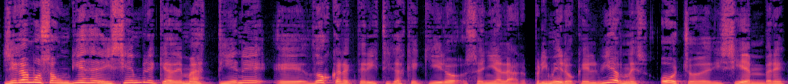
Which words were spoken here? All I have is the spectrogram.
Llegamos a un 10 de diciembre que además tiene eh, dos características que quiero señalar. Primero, que el viernes 8 de diciembre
